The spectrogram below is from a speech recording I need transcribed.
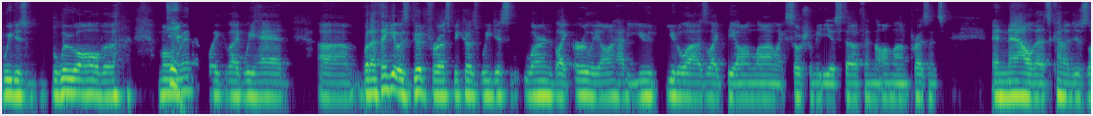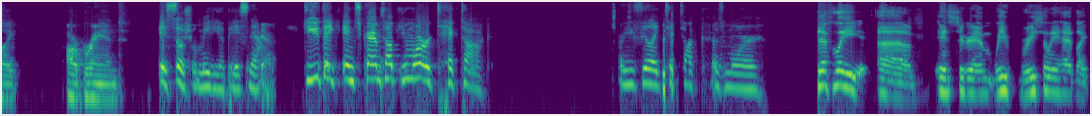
we just blew all the momentum like like we had. Um, but I think it was good for us because we just learned like early on how to u- utilize like the online like social media stuff and the online presence. And now that's kind of just like our brand. Is social media based now. Yeah. Do you think Instagram's helped you more or TikTok? Or you feel like TikTok is more Definitely uh, Instagram. We recently had like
